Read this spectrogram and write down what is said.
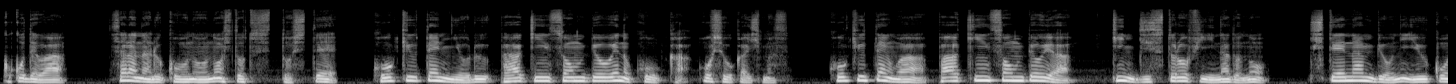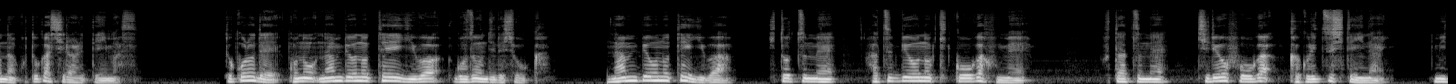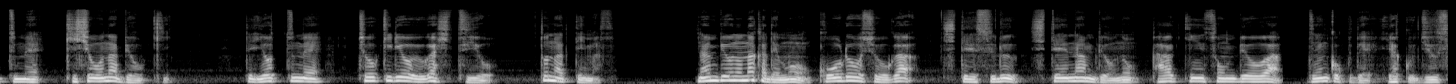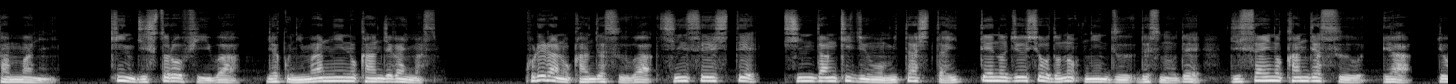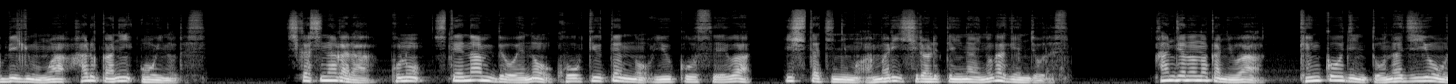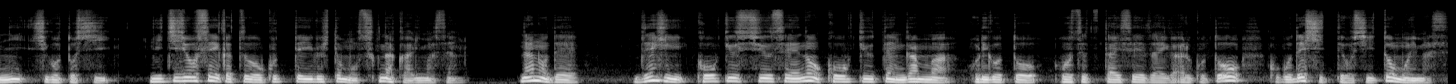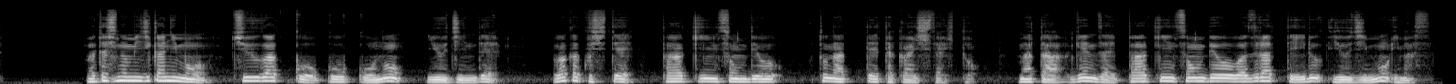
ここでは、さらなる効能の一つとして、高級点によるパーキンソン病への効果を紹介します。高級点はパーキンソン病や筋ジストロフィーなどの指定難病に有効なことが知られています。ところで、この難病の定義はご存知でしょうか？難病の定義は、一つ目、発病の機構が不明。二つ目、治療法が確立していない。三つ目、希少な病気。で、4つ目、長期療養が必要となっています。難病の中でも厚労省が指定する指定難病のパーキンソン病は全国で約13万人。筋ジストロフィーは約2万人の患者がいます。これらの患者数は申請して診断基準を満たした一定の重症度の人数ですので、実際の患者数や予備軍ははるかに多いのです。しかしながら、この指定難病への高級点の有効性は医師たちにもあまり知られていないのが現状です。患者の中には健康人と同じように仕事し、日常生活を送っている人も少なくありません。なので、ぜひ高級修正の高級点ガンマオリゴ糖包摂体製剤があることをここで知ってほしいと思います。私の身近にも中学校、高校の友人で若くしてパーキンソン病となって他界した人、また現在パーキンソン病を患っている友人もいます。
